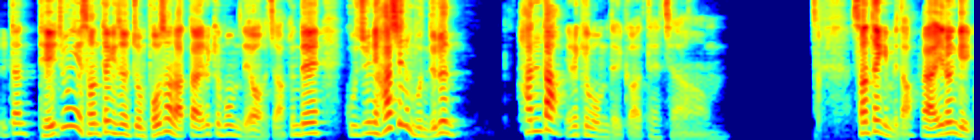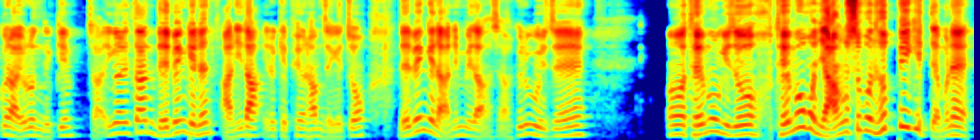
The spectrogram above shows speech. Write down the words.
일단 대중의 선택에서는 좀 벗어났다 이렇게 보면 돼요. 자, 근데 꾸준히 하시는 분들은 한다 이렇게 보면 될 것 같아. 자. 선택입니다. 아, 이런 게 있구나 이런 느낌. 자 이건 일단 내뱅개는 아니다 이렇게 표현하면 되겠죠. 내뱅개는 아닙니다. 자 그리고 이제 어, 대목이죠. 대목은 양수분 흡비기 때문에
